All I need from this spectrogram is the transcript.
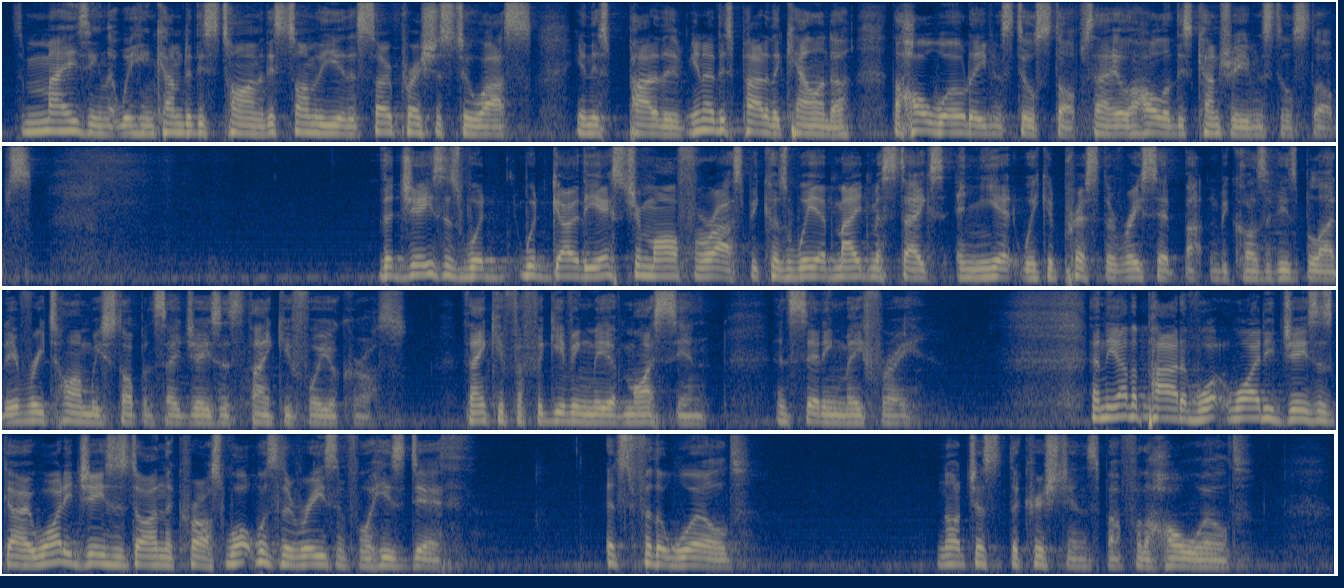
It's amazing that we can come to this time, this time of the year that's so precious to us in this part of the, you know, this part of the calendar. The whole world even still stops. Hey, the whole of this country even still stops. That Jesus would, would go the extra mile for us because we have made mistakes and yet we could press the reset button because of his blood every time we stop and say, Jesus, thank you for your cross. Thank you for forgiving me of my sin and setting me free. And the other part of what, why did Jesus go? Why did Jesus die on the cross? What was the reason for his death? It's for the world, not just the Christians, but for the whole world.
